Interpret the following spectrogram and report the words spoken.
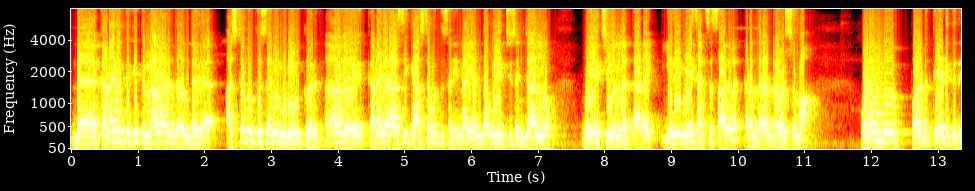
இந்த கடகத்துக்கு தின்னால இருந்த இந்த அஷ்டமத்து சனி முடிவுக்கு வருது. அதாவது கடக ராசிக்கு அஷ்டமத்து சனினா எந்த முயற்சி செஞ்சாலையும் முயற்சிகள்ல தடை. எதுவுமே சக்சஸ் ஆகல. கடந்த ரெண்டரை வருஷமா. உடம்பு படுத்து எடுக்குது.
